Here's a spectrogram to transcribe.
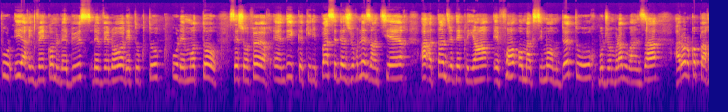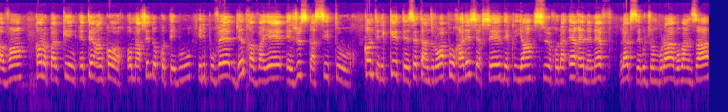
pour y arriver comme les bus, les vélos, les tuk-tuk ou les motos. Ces chauffeurs indiquent qu'ils passent des journées entières à attendre des clients et font au maximum deux tours Bujumbura-Bubanza alors qu'auparavant, quand le parking était encore au marché de Kotebou, il pouvait bien travailler et jusqu'à six tours. Quand il quitte cet endroit pour aller chercher des clients sur la RNNF, l'axe Bujumbura, Bobanza,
